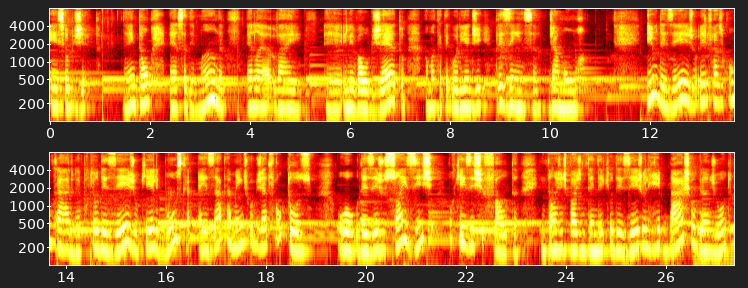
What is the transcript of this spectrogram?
esse objeto. Né? Então, essa demanda ela vai é, elevar o objeto a uma categoria de presença, de amor. E o desejo, ele faz o contrário, né? Porque o desejo, o que ele busca é exatamente o objeto faltoso. O, o desejo só existe porque existe falta. Então a gente pode entender que o desejo ele rebaixa o grande outro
